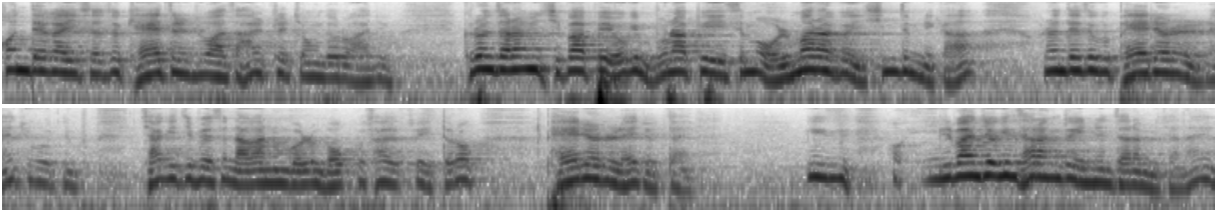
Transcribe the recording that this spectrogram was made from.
헌대가 있어서 개들도 와서 핥을 정도로 아주 그런 사람이 집 앞에 여기 문 앞에 있으면 얼마나 그 힘듭니까? 그런데도 그 배려를 해주고 자기 집에서 나가는 걸로 먹고 살 수 있도록 배려를 해줬다. 어, 일반적인 사랑도 있는 사람이잖아요.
